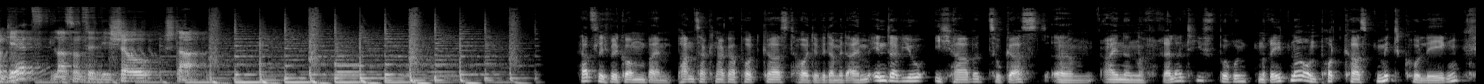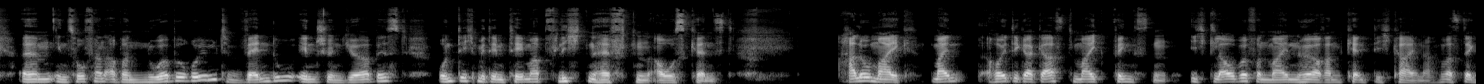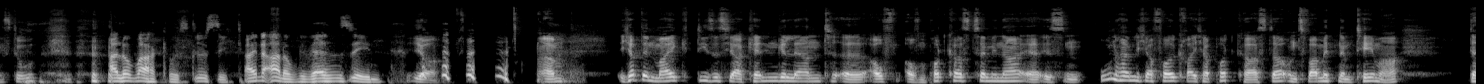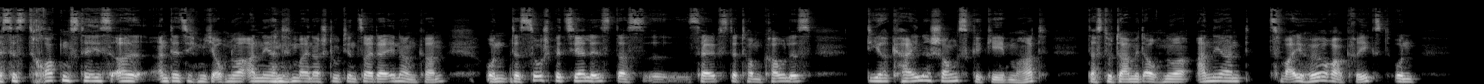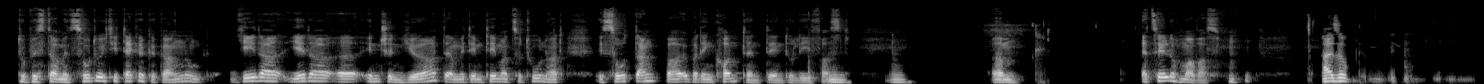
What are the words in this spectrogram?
Und jetzt lass uns in die Show starten. Herzlich willkommen beim Panzerknacker Podcast. Heute wieder mit einem Interview. Ich habe zu Gast ähm, einen relativ berühmten Redner und Podcast-Mitkollegen. Ähm, insofern aber nur berühmt, wenn du Ingenieur bist und dich mit dem Thema Pflichtenheften auskennst. Hallo Mike, mein heutiger Gast Mike Pfingsten. Ich glaube, von meinen Hörern kennt dich keiner. Was denkst du? Hallo Markus, grüß dich. Keine Ahnung, wir werden sehen. Ja. ähm, ich habe den Mike dieses Jahr kennengelernt äh, auf, auf dem Podcast-Seminar. Er ist ein unheimlich erfolgreicher Podcaster und zwar mit einem Thema, das das trockenste ist, äh, an das ich mich auch nur annähernd in meiner Studienzeit erinnern kann. Und das so speziell ist, dass äh, selbst der Tom Kaulis dir keine Chance gegeben hat, dass du damit auch nur annähernd zwei Hörer kriegst und du bist damit so durch die Decke gegangen und jeder, jeder äh, Ingenieur, der mit dem Thema zu tun hat, ist so dankbar über den Content, den du lieferst. Mhm. Ähm, erzähl doch mal was. Also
